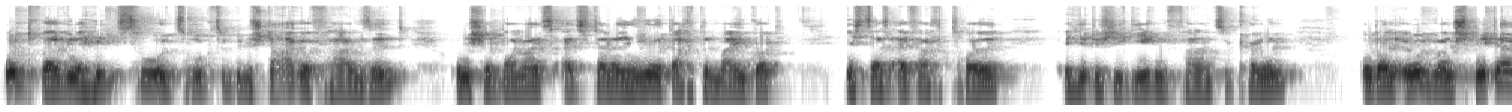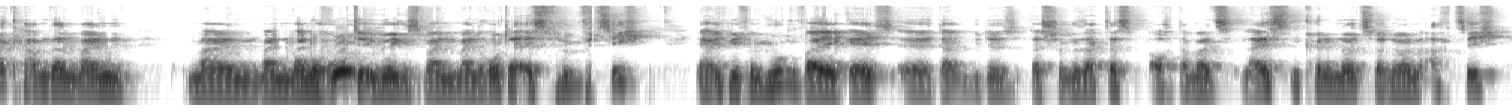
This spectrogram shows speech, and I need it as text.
und weil wir hinzu und zurück zu dem Star gefahren sind und ich schon damals als kleiner Junge dachte, mein Gott, ist das einfach toll, hier durch die Gegend fahren zu können. Und dann irgendwann später kam dann mein, mein, mein meine rote, übrigens mein, mein roter S50, ja, habe ich mir vom Jugendweihegeld, äh, da, wie du das schon gesagt hast, auch damals leisten können, 1989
